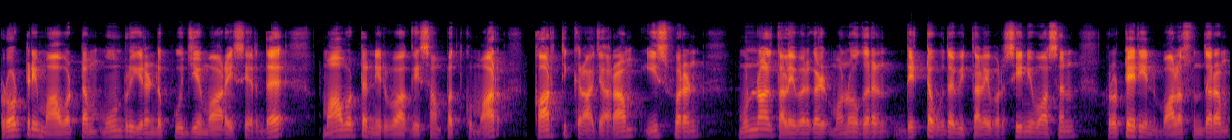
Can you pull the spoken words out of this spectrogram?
ரோட்டரி மாவட்டம் மூன்று இரண்டு பூஜ்ஜியம் ஆறை சேர்ந்த மாவட்ட நிர்வாகி சம்பத்குமார் கார்த்திக் ராஜாராம் ஈஸ்வரன் முன்னாள் தலைவர்கள் மனோகரன் திட்ட உதவி தலைவர் சீனிவாசன் ரொட்டேரியன் பாலசுந்தரம்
